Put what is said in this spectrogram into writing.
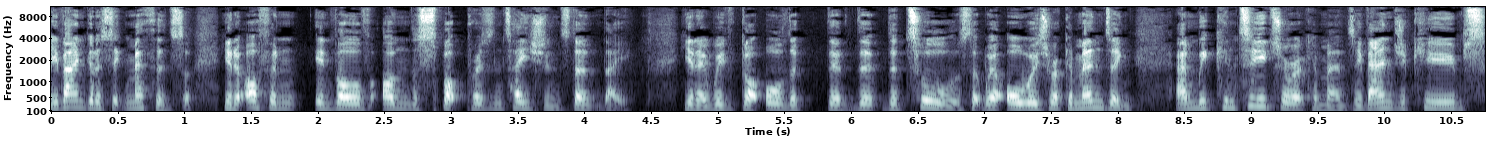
evangelistic methods you know often involve on the spot presentations don't they? You know we've got all the, the the, the, tools that we're always recommending and we continue to recommend evangelicubes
